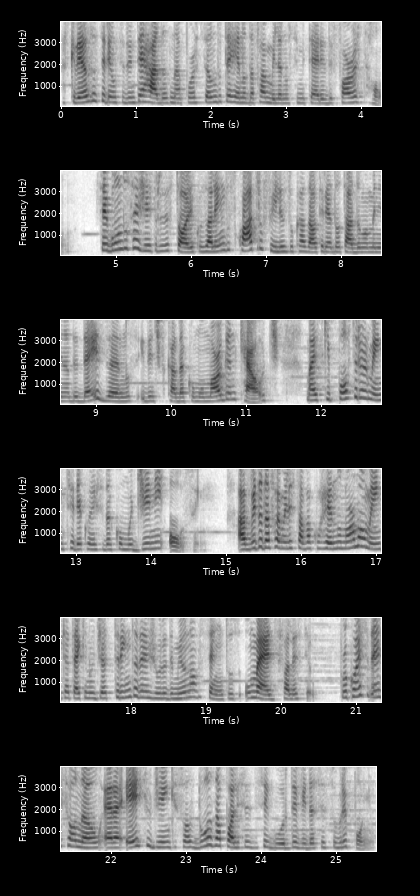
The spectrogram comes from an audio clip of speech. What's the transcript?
As crianças teriam sido enterradas na porção do terreno da família no cemitério de Forest Home. Segundo os registros históricos, além dos quatro filhos, o casal teria adotado uma menina de 10 anos, identificada como Morgan Couch, mas que posteriormente seria conhecida como Ginny Olsen. A vida da família estava correndo normalmente até que no dia 30 de julho de 1900 o Mads faleceu. Por coincidência ou não, era esse o dia em que suas duas apólices de seguro de vida se sobrepunham.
